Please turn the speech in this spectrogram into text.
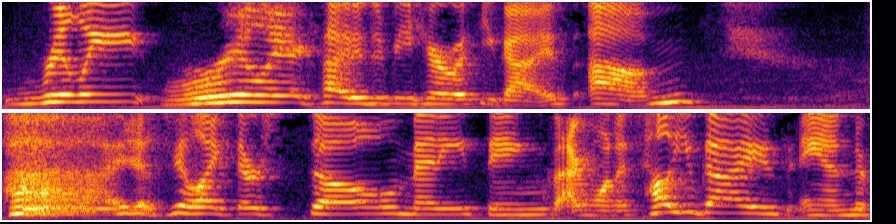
really, really excited to be here with you guys. Um, I just feel like there's so many things I want to tell you guys and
